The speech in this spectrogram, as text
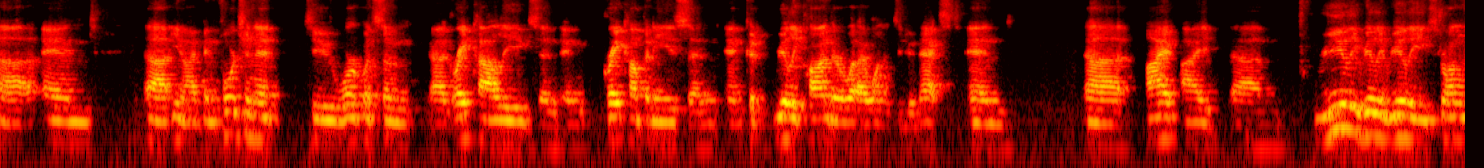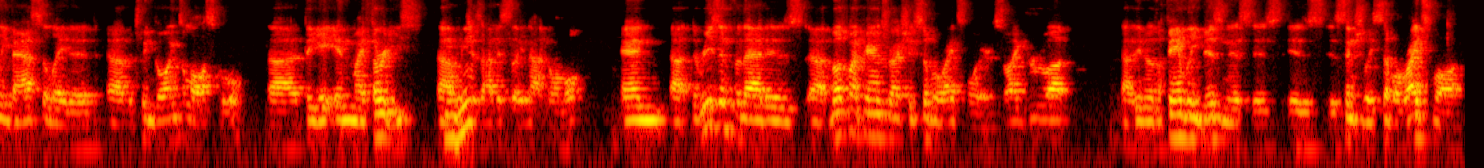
uh, and uh, you know I've been fortunate to work with some uh, great colleagues and, and, great companies and, and could really ponder what I wanted to do next. And uh, I, I um, really, really, really strongly vacillated uh, between going to law school uh, the, in my 30s, uh, mm-hmm. which is obviously not normal, And uh, the reason for that is uh, both my parents were actually civil rights lawyers. So I grew up, uh, you know, the family business is, is essentially civil rights law.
